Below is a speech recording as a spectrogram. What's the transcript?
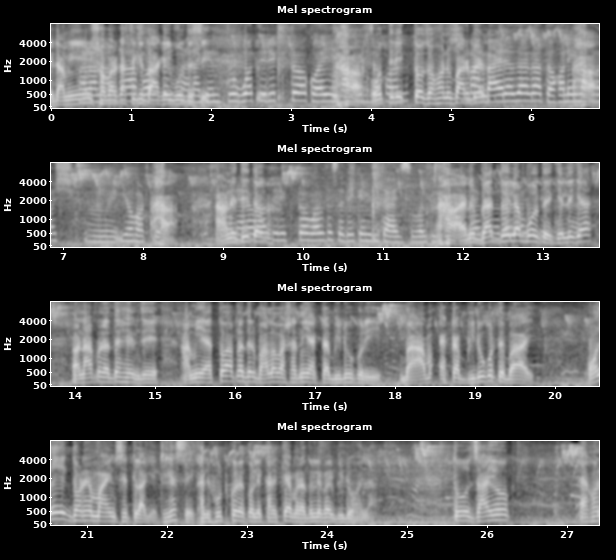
এটা আমি সবার কাছে কিন্তু আগেই বলতে চাই না, বলতেছি কিন্তু অতিরিক্ত কই হ্যাঁ যখন অতিরিক্ত যখনই পারবেন বাইরে জায়গা তখনই হ্যাঁ। মানুষ ইয়ে করতে হ্যাঁ। আমি দ্বিতীয় অতিরিক্ত বলতেছে দেখে কিন্তু আইসি বলতেছে হ্যাঁ বাধ্য হইলাম বলতে। কারণ আপনারা দেখেন যে আমি এত আপনাদের ভালোবাসা নিয়ে একটা ভিডিও করি বা একটা ভিডিও করতে ভাই অনেক ধরনের মাইন্ডসেট লাগে ঠিক আছে? খালি হুট করে করলে খালি ক্যামেরা ধরলে ভাই ভিডিও হয় না। তো যাই হোক এখন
